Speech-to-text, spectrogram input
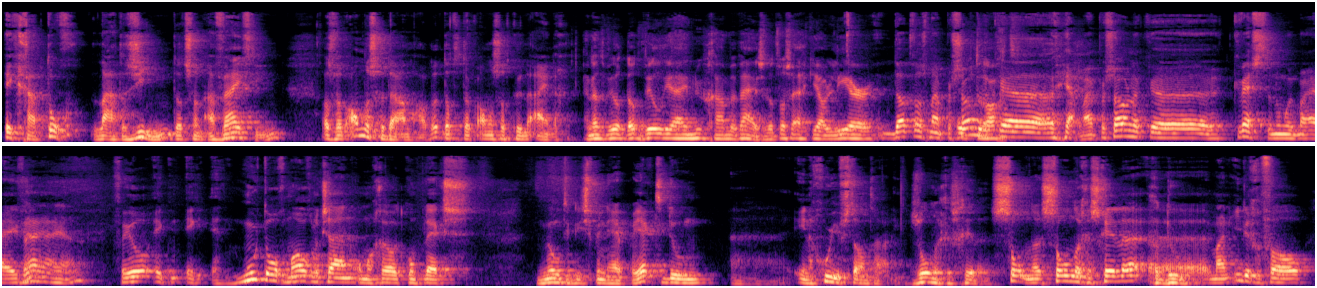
ik ga toch laten zien dat zo'n A15, als we het anders gedaan hadden, dat het ook anders had kunnen eindigen. En dat wil, dat wil jij nu gaan bewijzen. Dat was eigenlijk jouw leer... Dat was mijn persoonlijke, ja, mijn persoonlijke eh, quest, noem het maar even. Ja, ja, ja. Van joh, ik, ik, het moet toch mogelijk zijn om een groot, complex, multidisciplinair project te doen eh, in een goede verstandhouding. Zonder geschillen. Zonder, zonder geschillen. Gedoe. eh, maar in ieder geval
